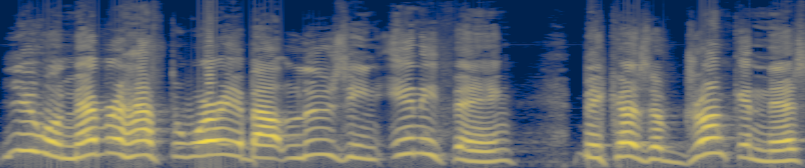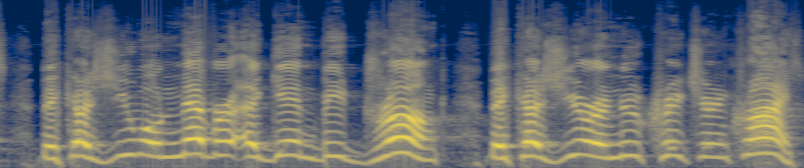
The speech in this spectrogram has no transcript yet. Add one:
You will never have to worry about losing anything because of drunkenness, because you will never again be drunk because you're a new creature in Christ.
